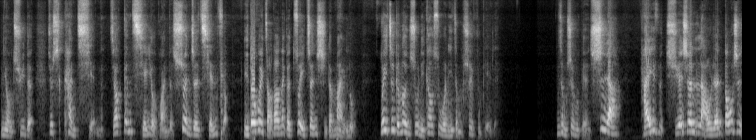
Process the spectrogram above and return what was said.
扭曲的，就是看钱呢。只要跟钱有关的，顺着钱走，你都会找到那个最真实的脉络。所以这个论述，你告诉我你怎么说服别人？你怎么说服别人？是啊，孩子、学生、老人都是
